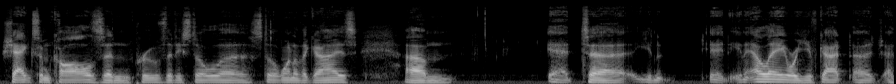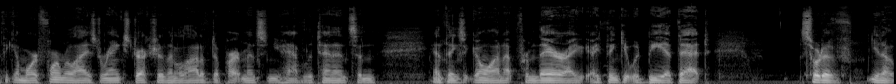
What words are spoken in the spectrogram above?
shag some calls and prove that he's still uh, still one of the guys. Um, at uh, you know in LA where you've got uh, I think a more formalized rank structure than a lot of departments, and you have lieutenants and and things that go on up from there. I, I think it would be at that sort of you know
